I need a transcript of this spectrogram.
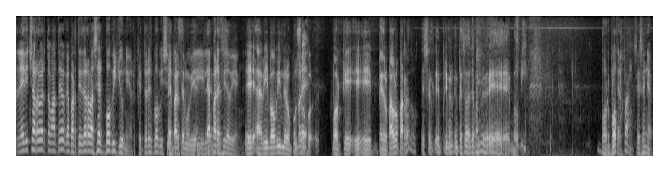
le he dicho a Roberto Mateo que a partir de ahora va a ser Bobby Junior, que tú eres Bobby Me Senior. parece muy bien. Y le ha Me parecido bien. Eh, a mí Bobby me lo puso por- porque eh, Pedro Pablo Parrado es el, el primero que empezó a llamarme eh, Bobby. Por Bob. Peter Pan, sí señor.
